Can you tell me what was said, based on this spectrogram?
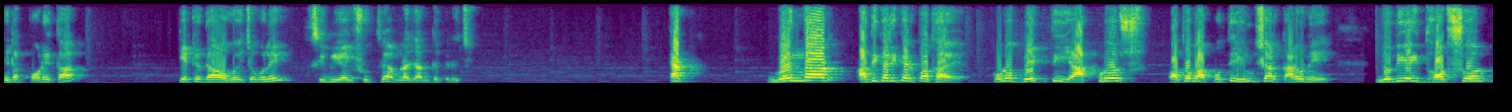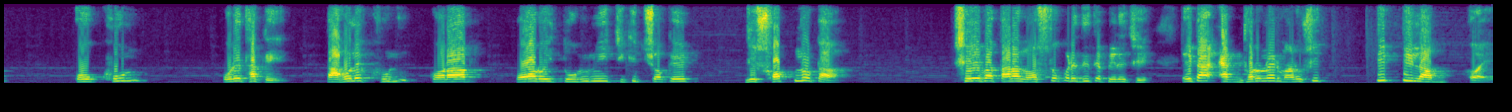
এটা পরে তা কেটে দেওয়া হয়েছে বলেই সিবিআই সূত্রে আমরা জানতে পেরেছি। এক গোয়েন্দার আধিকারিকের কথায় কোনো ব্যক্তি আক্রোশ অথবা প্রতিহিংসার কারণে যদি এই ধর্ষণ ও খুন করে থাকে, তাহলে খুন করার পর ওই তরুণী চিকিৎসকের যে স্বপ্নটা সে বা তারা নষ্ট করে দিতে পেরেছে, এটা এক ধরনের মানসিক তৃপ্তি লাভ হয়।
